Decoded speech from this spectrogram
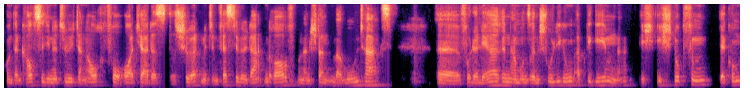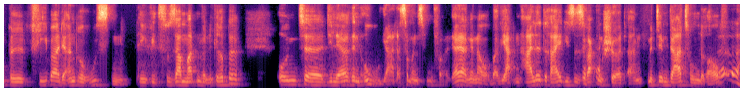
Und dann kaufst du dir natürlich dann auch vor Ort ja das, das Shirt mit den Festivaldaten drauf. Und dann standen wir montags äh, vor der Lehrerin, haben unsere Entschuldigung abgegeben. Ne? Ich, ich Schnupfen, der Kumpel Fieber, der andere Husten. Irgendwie zusammen hatten wir eine Grippe. Und äh, die Lehrerin, oh ja, das ist aber ein Zufall. Ja, ja, genau. Aber wir hatten alle drei dieses Wacken-Shirt an mit dem Datum drauf.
